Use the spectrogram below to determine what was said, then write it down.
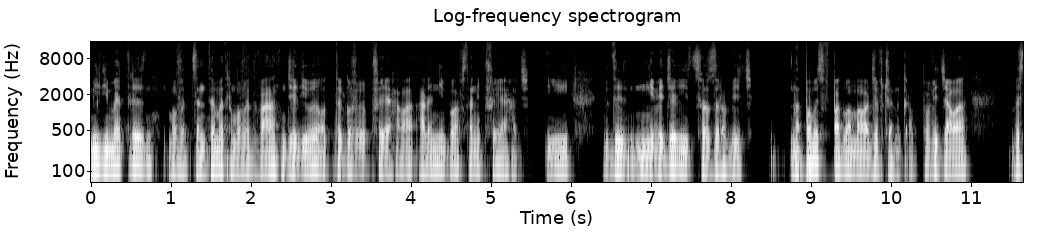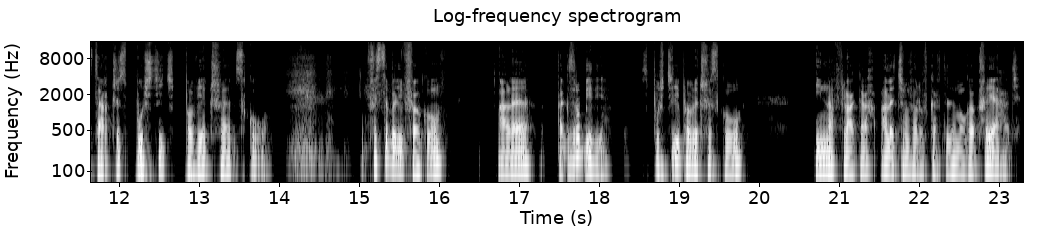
milimetry, może centymetr, może dwa dzieliły od tego, żeby przejechała, ale nie była w stanie przejechać. I gdy nie wiedzieli, co zrobić, na pomysł wpadła mała dziewczynka. Powiedziała, wystarczy spuścić powietrze z kół. Wszyscy byli w szoku, ale tak zrobili. Spuścili powietrze z kół i na flakach, ale ciężarówka wtedy mogła przejechać.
